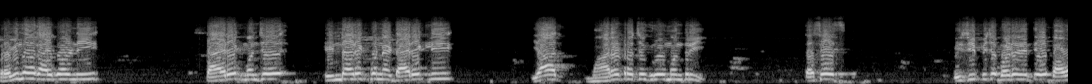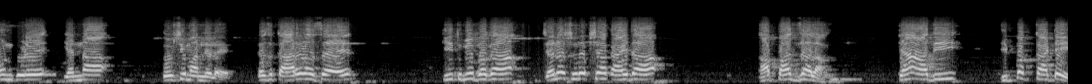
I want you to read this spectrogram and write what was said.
रवींद्र गायकवाडनी डायरेक्ट म्हणजे इनडायरेक्ट पण नाही डायरेक्टली या महाराष्ट्राचे गृहमंत्री तसेच बीजेपीचे बडे नेते बावनकुळे यांना दोषी मानलेलं आहे. त्याचं कारण असं आहे की तुम्ही बघा जनसुरक्षा कायदा हा पास झाला. त्याआधी दीपक काटे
